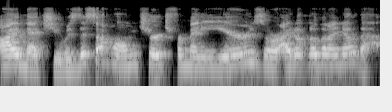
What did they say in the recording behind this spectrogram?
I met you? Was this a home church for many years, or I don't know that I know that.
